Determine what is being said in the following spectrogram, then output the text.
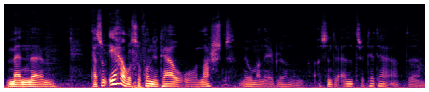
Men um, det som är har så funnit det här och last nu man är blund, syndra äldre, det är att um,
